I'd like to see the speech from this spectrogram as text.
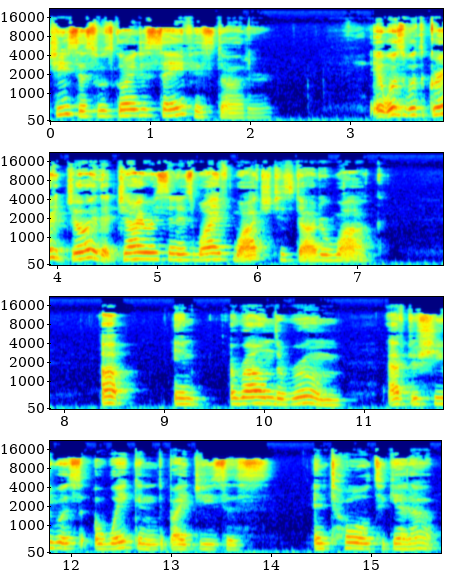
Jesus was going to save his daughter. It was with great joy that Jairus and his wife watched his daughter walk up and around the room after she was awakened by Jesus and told to get up.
